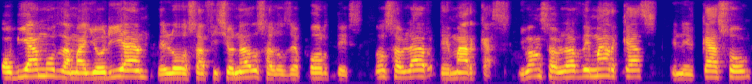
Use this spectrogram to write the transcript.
obviamos la mayoría de los aficionados a los deportes. Vamos a hablar de marcas y vamos a hablar de marcas en el caso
